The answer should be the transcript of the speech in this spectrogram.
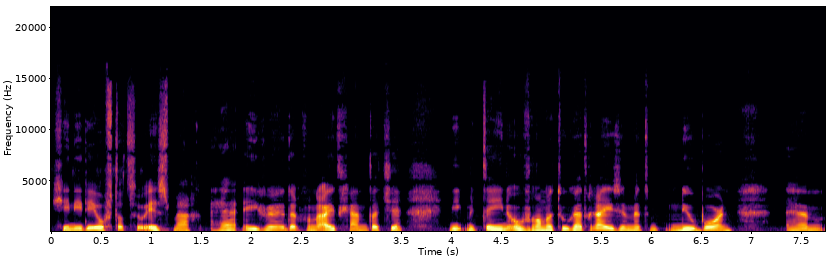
Geen idee of dat zo is, maar hè, even ervan uitgaan dat je niet meteen overal naartoe gaat reizen met een newborn. Um,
